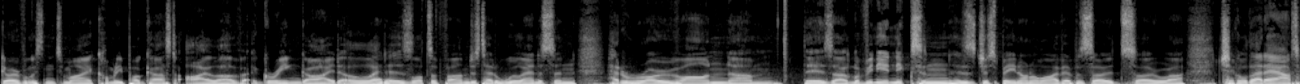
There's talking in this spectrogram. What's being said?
go over and listen to my comedy podcast, I Love Green Guide Letters. Lots of fun. Just had Will Anderson, had Rove on. Um, There's uh, Lavinia Nixon has just been on a live episode, so uh, check all that out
